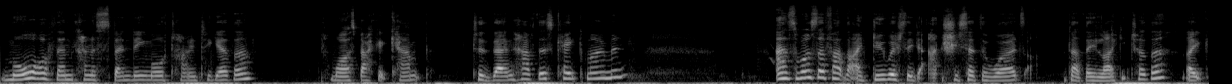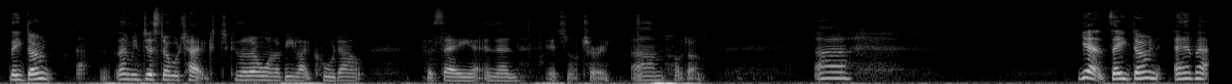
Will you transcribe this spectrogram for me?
more of them kind of spending more time together whilst back at camp to then have this cake moment. As well as the fact that I do wish they'd actually said the words, that they like each other. Like they don't. Let me just double check because I don't want to be like called out for saying it and then it's not true. Um, hold on. Uh, yeah, they don't ever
